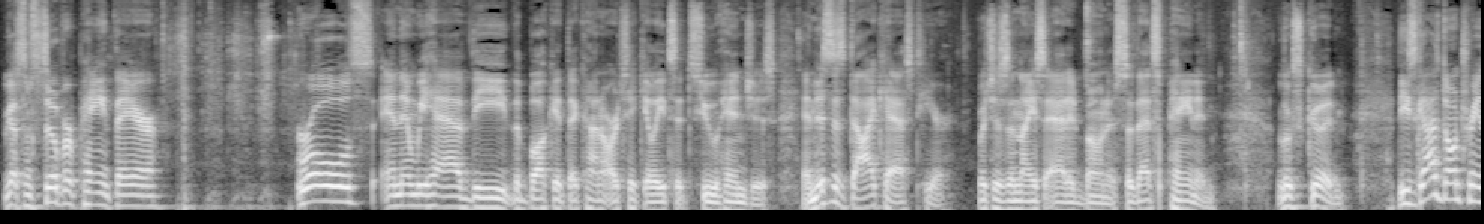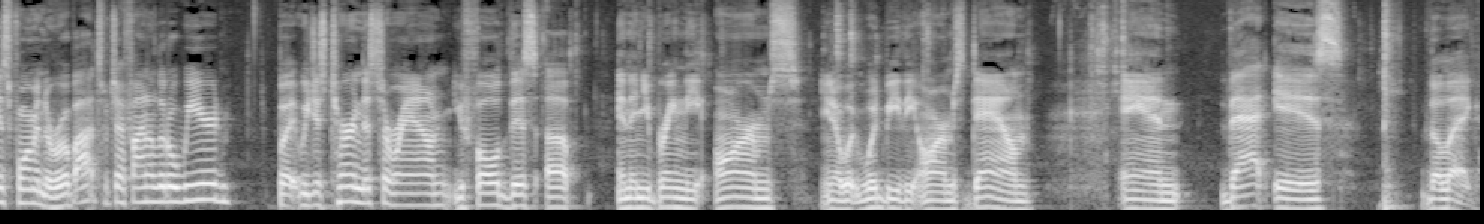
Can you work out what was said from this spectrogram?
We got some silver paint there, rolls, and then we have the, the bucket that kind of articulates at two hinges. And this is die cast here, which is a nice added bonus. So that's painted. Looks good. These guys don't transform into robots, which I find a little weird, but we just turn this around, you fold this up, and then you bring the arms, you know, what would be the arms down, and that is the leg.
